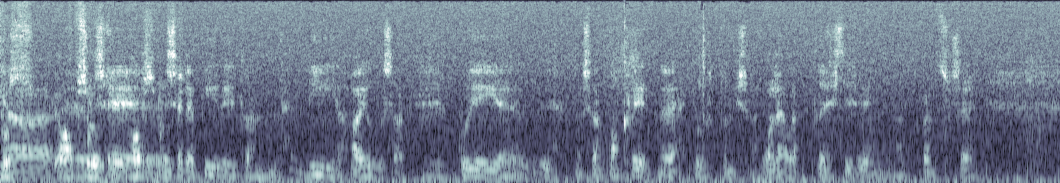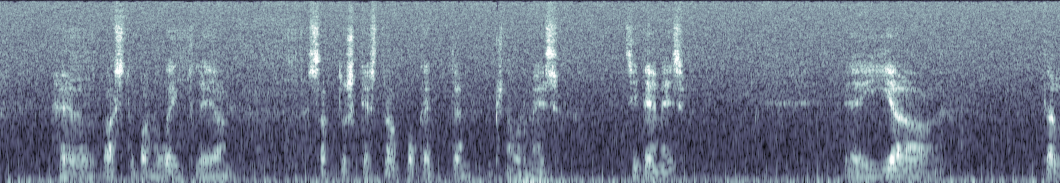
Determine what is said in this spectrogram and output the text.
ja jaa, absoluutselt, see, selle piirid on nii hajusad, kui äh, no see on konkreetne juhtum, mis olevat tõesti sündinud Prantsuse äh, vastupanuvõitleja sattus Gestapo kätte, üks noor mees, sidemees. ja tal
